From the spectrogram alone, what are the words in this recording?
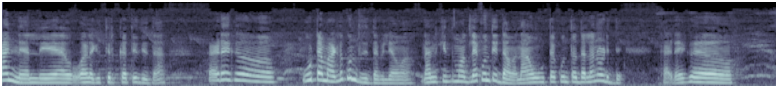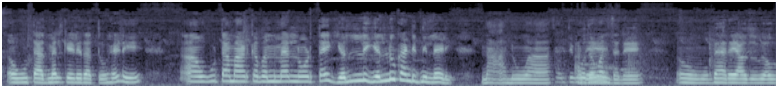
ಕಣ್ಣೆ ಅಲ್ಲಿ ಒಳಗೆ ತಿರ್ಕತ್ತಿದ್ದ ಕಡೆಗೆ ಊಟ ಮಾಡ್ಲು ಕುಂತಿದ್ದ ಬಿಲಿ ಅವ. ನನ್ಕಿಂತ ಮೊದಲೇ ಕುಂತಿದ್ದವ ನಾವು ಊಟ ಕುಂತದ್ದೆಲ್ಲ ನೋಡಿದ್ದೆ. ಕಡೆಗೆ ಊಟ ಆದ್ಮೇಲೆ ಕೇಳಿರತ್ತು ಹೇಳಿ ಊಟ ಮಾಡ್ಕೊ ಬಂದ್ಮೇಲೆ ನೋಡ್ತೆ ಎಲ್ಲಿ ಎಲ್ಲೂ ಕಂಡಿದ್ನಿಲ್ಲ ಹೇಳಿ. ನಾನು ಅದೇ. ಬೇರೆ ಯಾವುದು ಅವು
